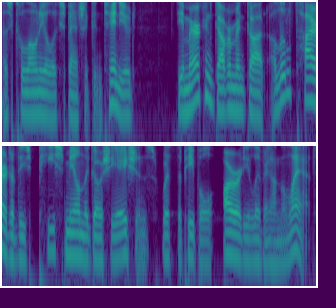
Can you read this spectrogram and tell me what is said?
as colonial expansion continued, the American government got a little tired of these piecemeal negotiations with the people already living on the land.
